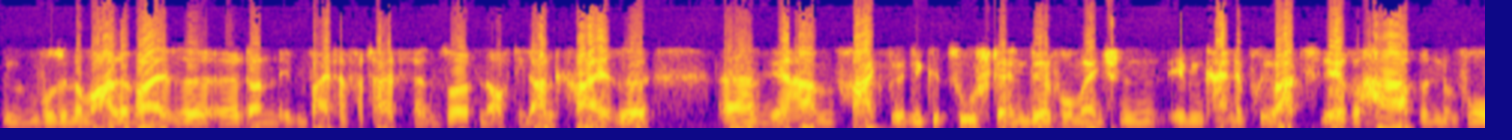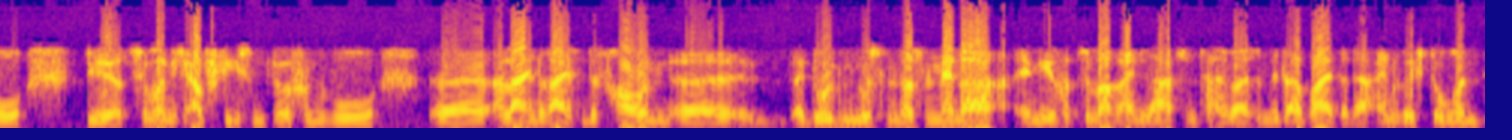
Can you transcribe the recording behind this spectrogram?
wo sie normalerweise äh, dann eben weiterverteilt werden sollten auf die Landkreise. Äh, wir haben fragwürdige Zustände, wo Menschen eben keine Privatsphäre haben, wo ihr Zimmer nicht abschließen dürfen, wo äh, alleinreisende Frauen äh, erdulden müssen, dass Männer in ihre Zimmer reinlatschen, teilweise Mitarbeiter der Einrichtungen.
